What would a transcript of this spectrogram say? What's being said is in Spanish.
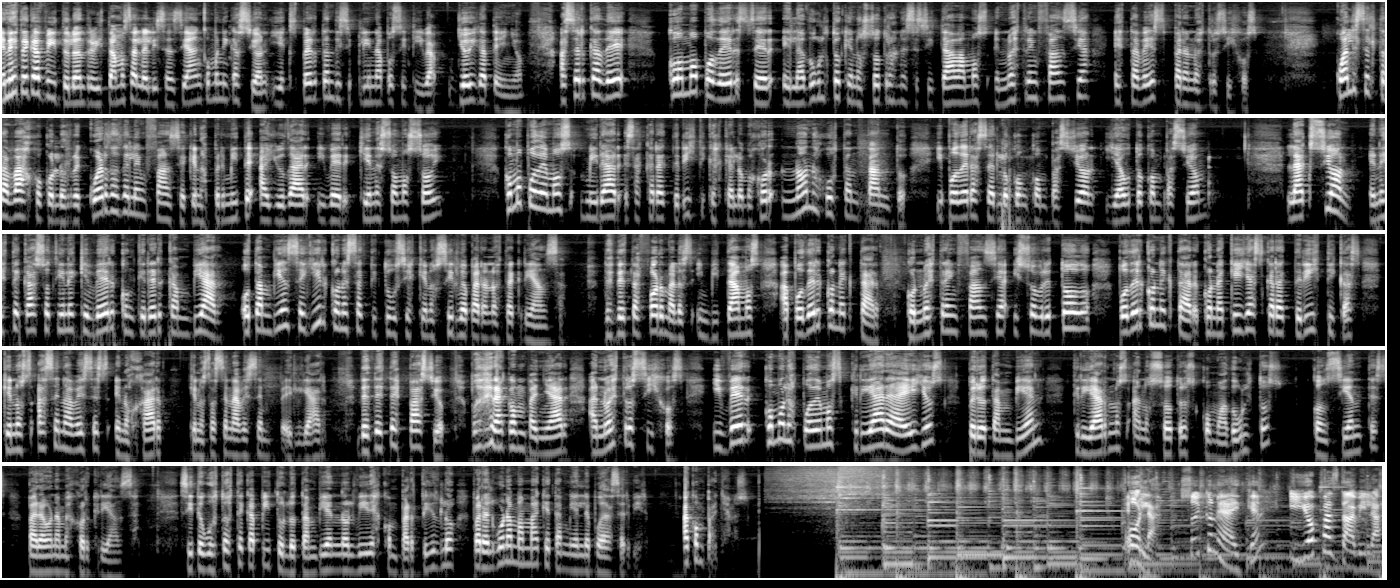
En este capítulo entrevistamos a la licenciada en comunicación y experta en disciplina positiva, Joy Gateño, acerca de cómo poder ser el adulto que nosotros necesitábamos en nuestra infancia, esta vez para nuestros hijos. ¿Cuál es el trabajo con los recuerdos de la infancia que nos permite ayudar y ver quiénes somos hoy? ¿Cómo podemos mirar esas características que a lo mejor no nos gustan tanto y poder hacerlo con compasión y autocompasión? La acción, en este caso, tiene que ver con querer cambiar o también seguir con esa actitud si es que nos sirve para nuestra crianza. Desde esta forma los invitamos a poder conectar con nuestra infancia y sobre todo poder conectar con aquellas características que nos hacen a veces enojar, que nos hacen a veces pelear. Desde este espacio poder acompañar a nuestros hijos y ver cómo los podemos criar a ellos, pero también criarnos a nosotros como adultos conscientes para una mejor crianza. Si te gustó este capítulo, también no olvides compartirlo para alguna mamá que también le pueda servir. Acompáñanos. Hola, soy Cone Aitken y yo Paz Dávila.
